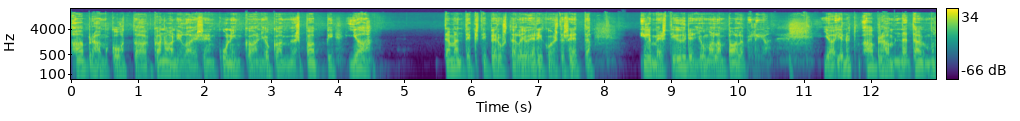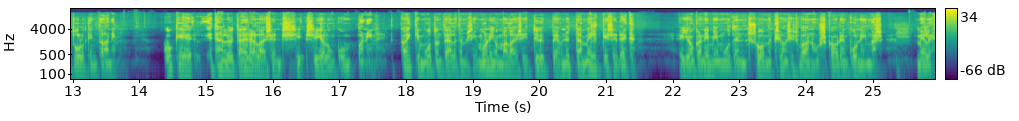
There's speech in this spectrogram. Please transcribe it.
Abraham kohtaa kananilaisen kuninkaan, joka on myös pappi, ja tämän tekstin perusteella jo erikoista se, että ilmeisesti yhden Jumalan palvelija. Ja, ja nyt Abraham, tämä on mun tulkintaani, kokee, että hän löytää eräänlaisen sielun kumppanin. Kaikki muut on täällä tämmöisiä monijumalaisia tyyppejä. Nyt tämä Melkisedek, jonka nimi muuten suomeksi on siis vanhuskauden kuningas, Melch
